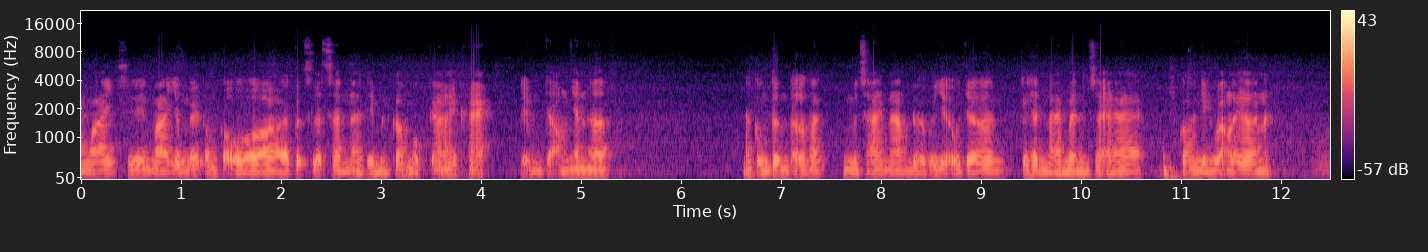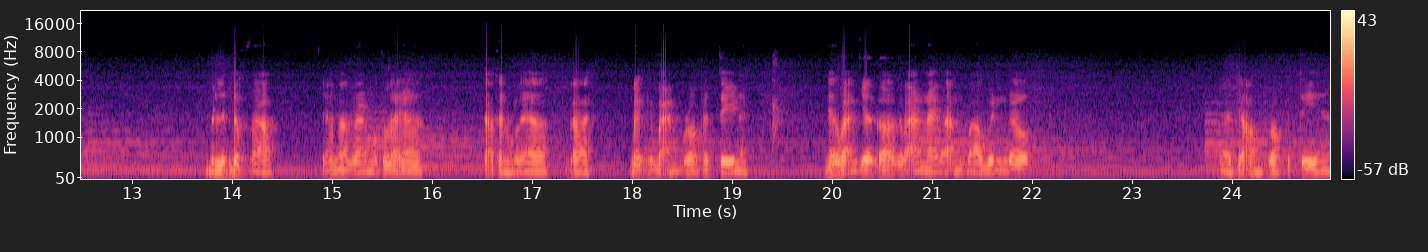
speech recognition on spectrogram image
ngoài ngoài dùng cái công cụ ờ, quick selection này thì mình có một cái khác để mình chọn nhanh hơn. Nó cũng tương tự thôi mình xài nào được ví dụ cho cái hình này mình sẽ có nhìn quản layer này mình lít đúp vào cho nó ra một layer tạo thành một layer. Rồi bên cái bạn property này. Nếu bạn chưa có cái bạn này bạn vào Window và chọn property ha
